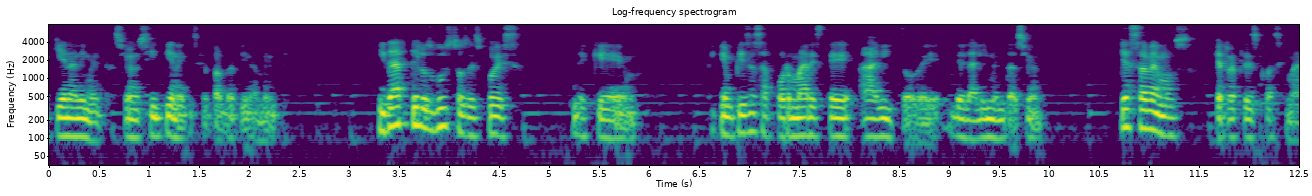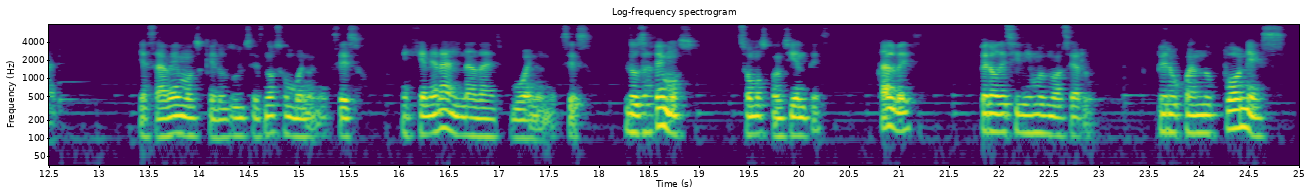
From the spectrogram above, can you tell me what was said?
Aquí en alimentación sí tiene que ser paulatinamente. Y darte los gustos después de que, que empiezas a formar este hábito de, de la alimentación. Ya sabemos que el refresco hace mal. Ya sabemos que los dulces no son buenos en exceso. En general nada es bueno en exceso. Lo sabemos, somos conscientes, tal vez, pero decidimos no hacerlo. Pero cuando pones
